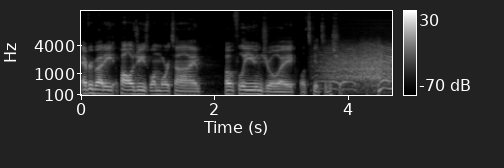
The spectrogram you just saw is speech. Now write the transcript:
everybody, apologies one more time. Hopefully you enjoy. Let's get to the show.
